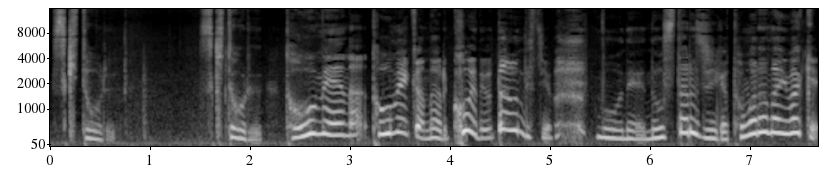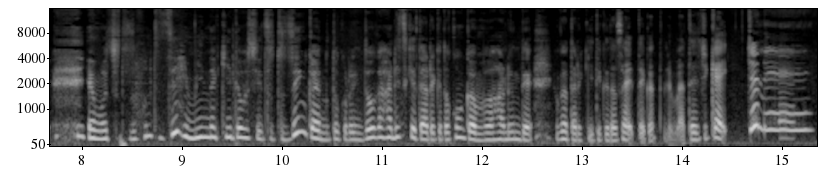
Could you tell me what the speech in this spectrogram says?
透き通る。透き通る透明な、透明感のある声で歌うんですよ。もうね、ノスタルジーが止まらないわけ。いやもうちょっと本当ぜひみんな聞いてほしい。ちょっと前回のところに動画貼り付けてあるけど、今回も貼るんで、よかったら聞いてください。ということでまた次回。じゃあねー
